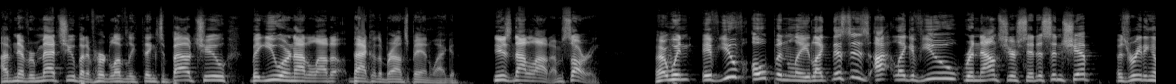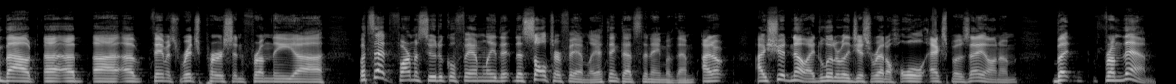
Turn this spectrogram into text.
I've never met you, but I've heard lovely things about you. But you are not allowed to back on the Browns bandwagon. You're just not allowed. I'm sorry. Uh, When if you've openly like this is like if you renounce your citizenship. I was reading about a, a, a famous rich person from the uh, what's that pharmaceutical family, the, the Salter family. I think that's the name of them. I don't. I should know. I'd literally just read a whole expose on them, but from them.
